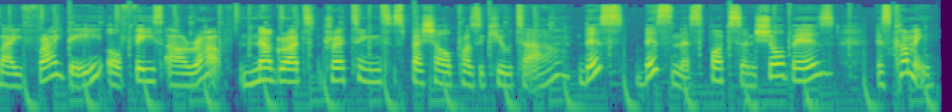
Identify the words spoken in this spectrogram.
by Friday or face a wrath. NAGRAT threatens special prosecutor. This business, sports, and showbiz is coming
